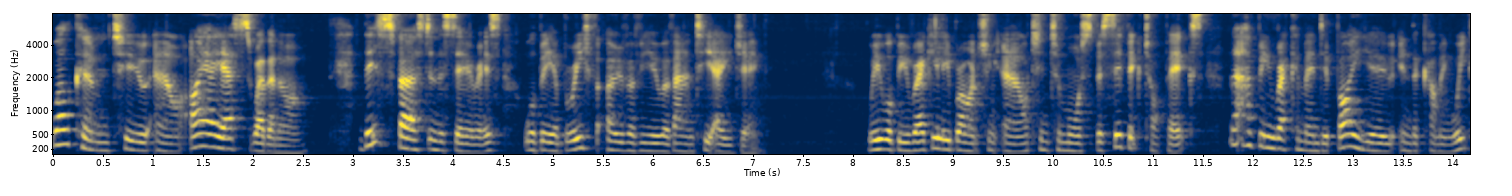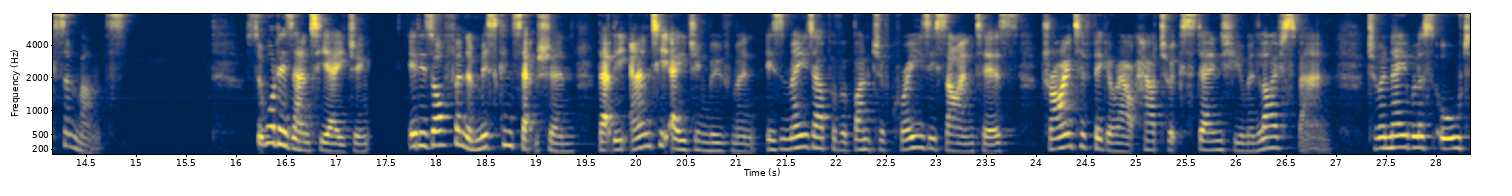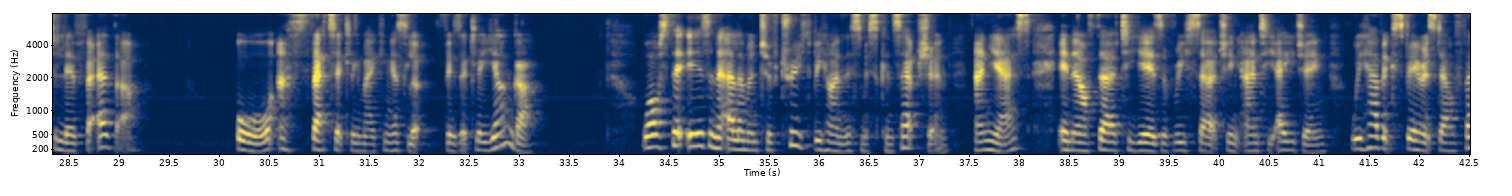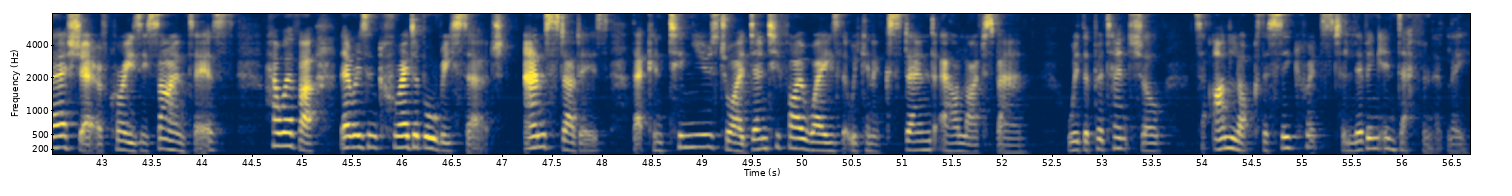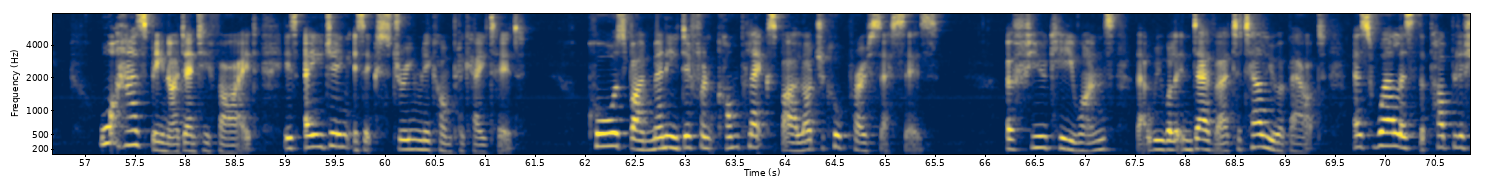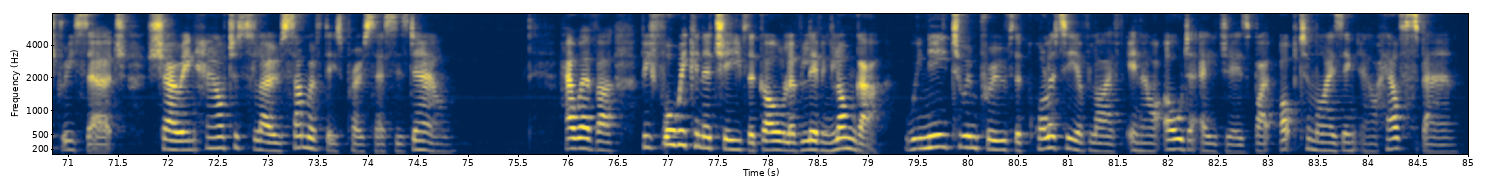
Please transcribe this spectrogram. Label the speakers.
Speaker 1: Welcome to our IAS webinar. This first in the series will be a brief overview of anti-aging. We will be regularly branching out into more specific topics that have been recommended by you in the coming weeks and months. So what is anti-aging? It is often a misconception that the anti-aging movement is made up of a bunch of crazy scientists trying to figure out how to extend human lifespan to enable us all to live forever or aesthetically making us look physically younger. Whilst there is an element of truth behind this misconception, and yes, in our 30 years of researching anti aging, we have experienced our fair share of crazy scientists, however, there is incredible research and studies that continues to identify ways that we can extend our lifespan with the potential to unlock the secrets to living indefinitely. What has been identified is aging is extremely complicated, caused by many different complex biological processes. A few key ones that we will endeavour to tell you about, as well as the published research showing how to slow some of these processes down. However, before we can achieve the goal of living longer, we need to improve the quality of life in our older ages by optimising our health span.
